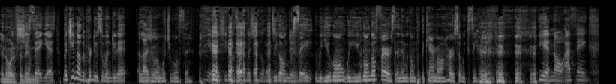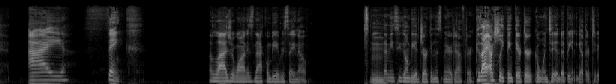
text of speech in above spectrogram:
in order if for she them said to. yes but you know the producer wouldn't do that elijah Mhm. what you want to say Yeah, what you gonna say? What you gonna, what we you gonna, gonna do? say you gonna we, you gonna go first and then we're gonna put the camera on her so we can see her break down. yeah, no, I think I think Elijah Wan is not going to be able to say no. Mm. That means he's gonna be a jerk in this marriage after. Because I actually think they're they're going to end up being together too.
